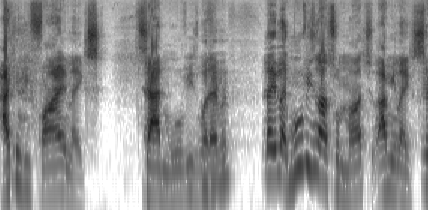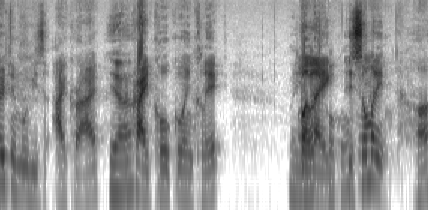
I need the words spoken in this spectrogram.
I can be fine like sad movies whatever. Mm-hmm. Like like movies not so much. I mean like certain movies I cry. Yeah, I yeah. cried Coco and Click. Wait, But like Coco? if somebody huh?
